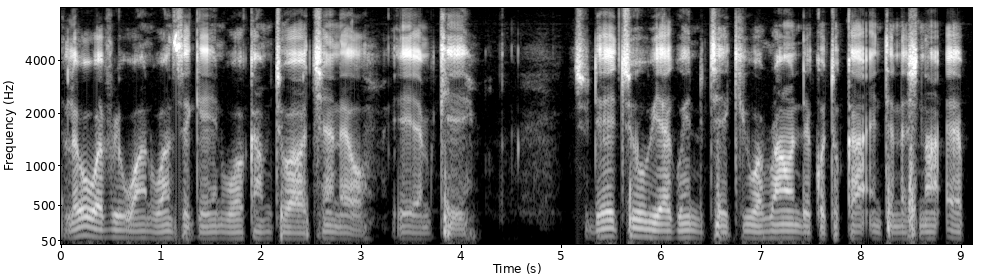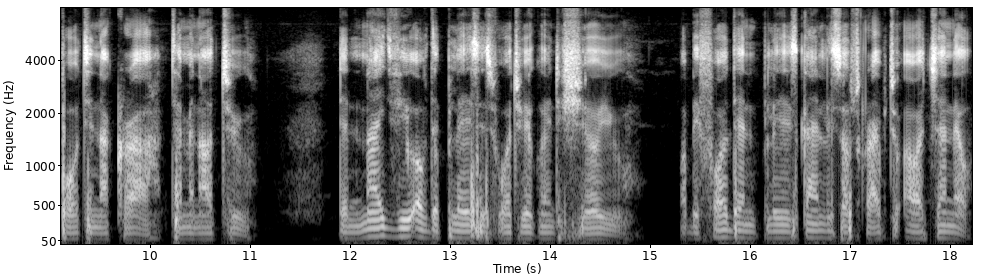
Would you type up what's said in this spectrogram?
hello everyone. Once again welcome to our channel amk today too we are going to take you around the kotoka international airport in accra terminal 2 the night view of the place is what we are going to show you. But before then please kindly subscribe to our channel.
